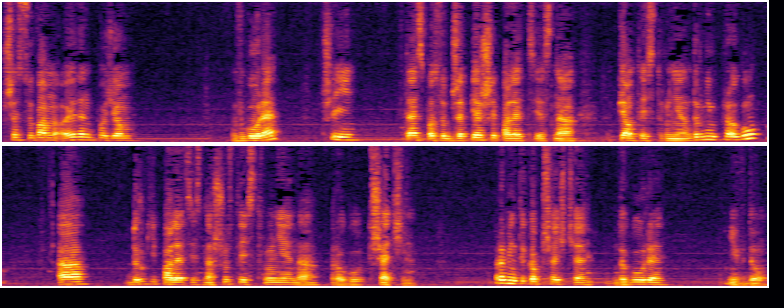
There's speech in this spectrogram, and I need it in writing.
przesuwamy o jeden poziom w górę, czyli w ten sposób, że pierwszy palec jest na piątej strunie na drugim progu, a drugi palec jest na szóstej strunie na progu trzecim. Robimy tylko przejście do góry i w dół.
